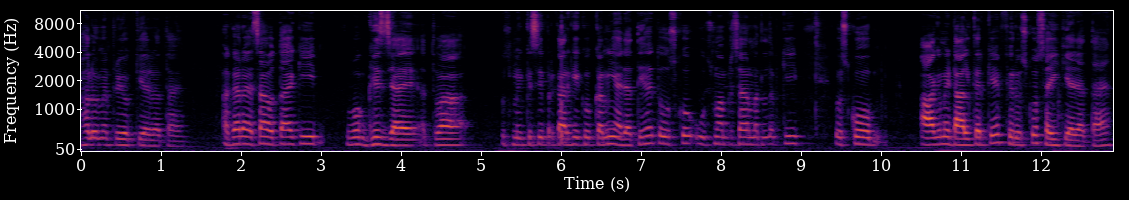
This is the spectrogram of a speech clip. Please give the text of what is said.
हलों में प्रयोग किया जाता है। अगर ऐसा होता है कि वो घिस जाए अथवा उसमें किसी प्रकार की कोई कमी आ जाती है तो उसको ऊष्मा प्रचार मतलब कि उसको आग में डाल करके फिर उसको सही किया जाता है।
